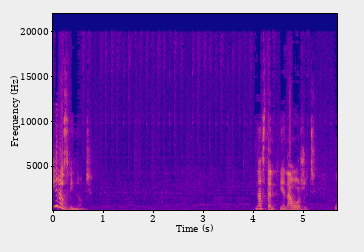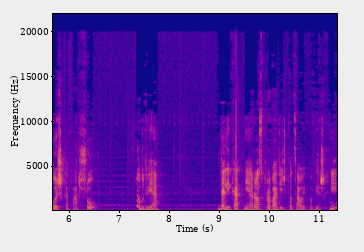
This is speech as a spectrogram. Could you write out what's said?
i rozwinąć. Następnie nałożyć łyżkę farszu lub dwie. Delikatnie rozprowadzić po całej powierzchni.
